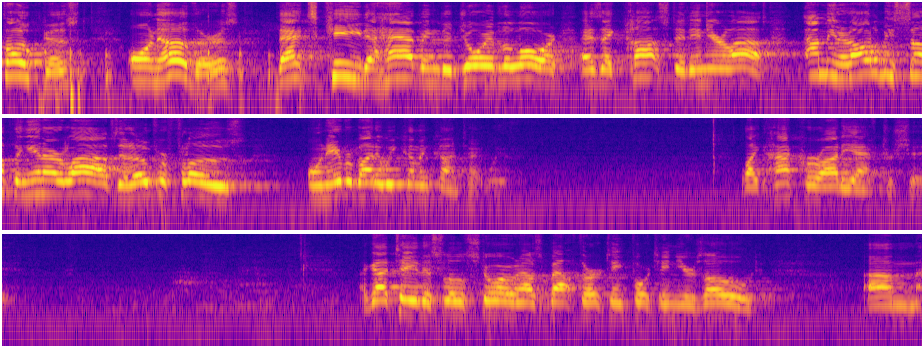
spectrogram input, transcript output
focused on others. That's key to having the joy of the Lord as a constant in your lives. I mean, it ought to be something in our lives that overflows on everybody we come in contact with. Like Hai Karate aftershave. I got to tell you this little story when I was about 13, 14 years old. Um,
